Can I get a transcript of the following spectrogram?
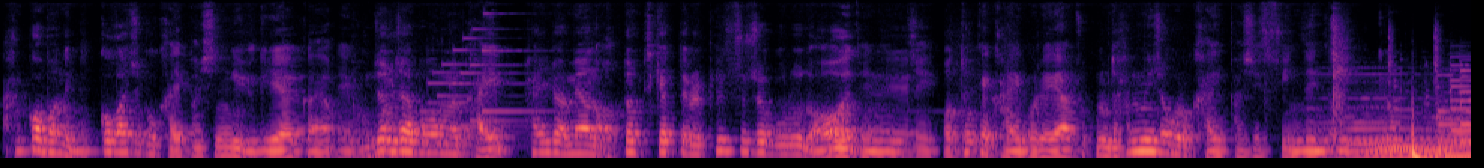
한꺼번에 묶어가지고 가입하시는 게 유리할까요? 네, 운전자 보험을 가입하려면 어떤 특약들을 필수적으로 넣어야 되는지, 어떻게 가입을 해야 조금 더 합리적으로 가입하실 수 있는지 이런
